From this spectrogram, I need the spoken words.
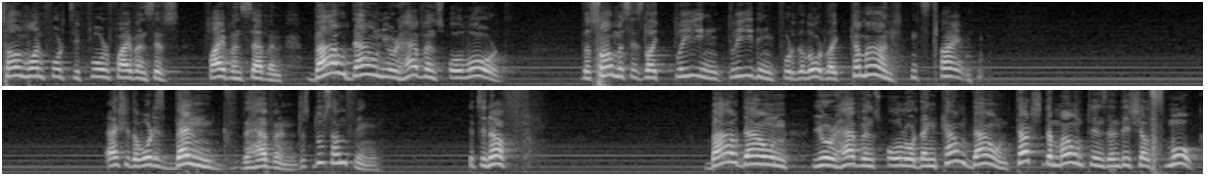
Psalm 144, 5 and, 6, 5 and 7. Bow down your heavens, O Lord. The psalmist is like pleading, pleading for the Lord, like, come on, it's time. Actually, the word is bend the heaven. Just do something. It's enough. Bow down your heavens, O Lord, and come down. Touch the mountains, and they shall smoke.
